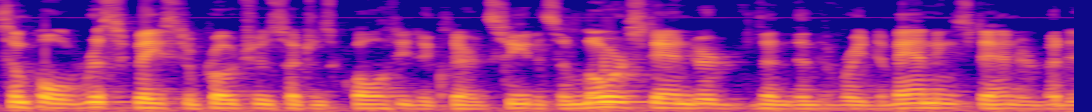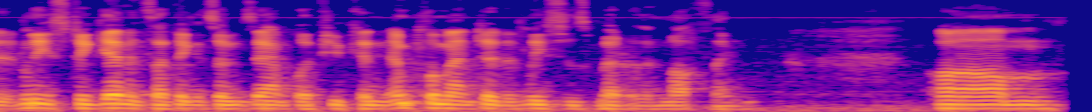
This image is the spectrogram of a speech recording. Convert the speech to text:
simple risk-based approaches such as quality declared seed. It's a lower standard than, than, the very demanding standard, but at least again, it's I think it's an example. If you can implement it, at least it's better than nothing. Um,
